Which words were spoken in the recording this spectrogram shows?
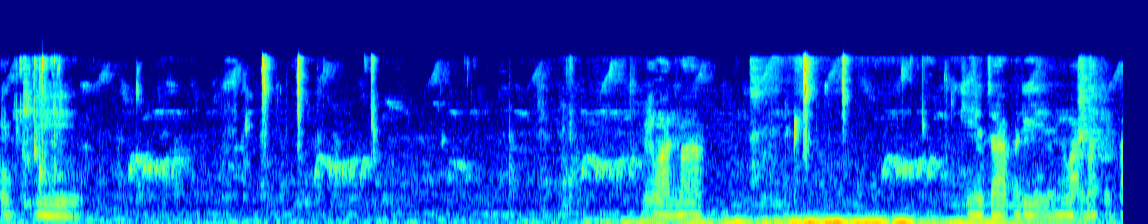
โอเค ไม่หวานมาก โอเค จ้าพอดีไม่หวานมากเกินไป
